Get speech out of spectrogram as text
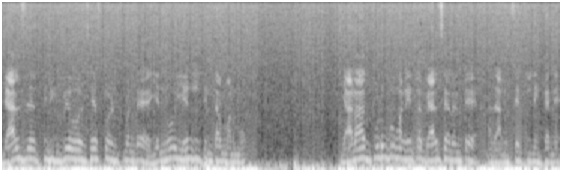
బ్యాళ్ళు పిదిగి చేసుకుంటామంటే ఎన్నో ఏండ్లు తింటాం మనము. ఏడాది పొడుగు మన ఇంట్లో బ్యాల్చారంటే అది అనప చెట్లు ఇంకానే.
